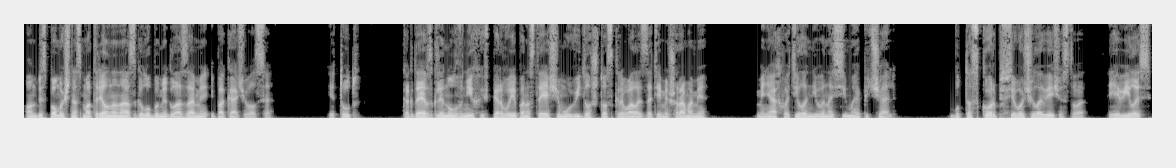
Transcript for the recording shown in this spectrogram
Он беспомощно смотрел на нас голубыми глазами и покачивался. И тут когда я взглянул в них и впервые по-настоящему увидел, что скрывалось за теми шрамами, меня охватила невыносимая печаль. Будто скорбь всего человечества явилась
